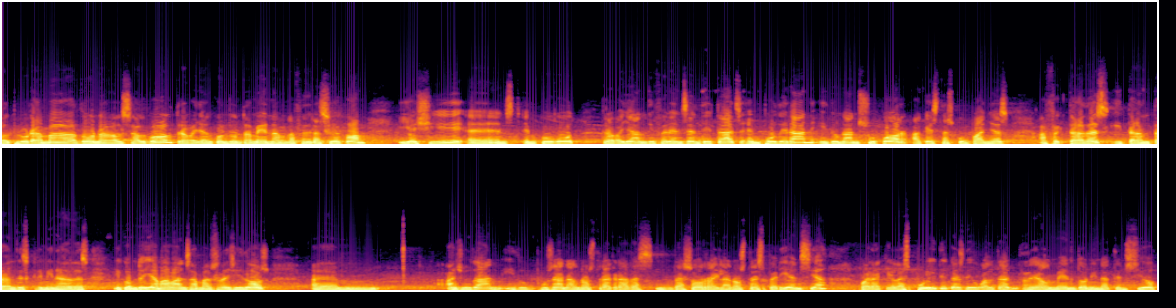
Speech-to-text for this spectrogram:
el programa Dona al Salvol, treballant conjuntament amb la Federació ECOM i així eh, ens, hem pogut treballar en diferents entitats empoderant i donant suport a aquestes companyes afectades i tan, tan discriminades. I com dèiem abans amb els regidors, eh, ajudant i posant el nostre gra de, de sorra i la nostra experiència per a que les polítiques d'igualtat realment donin atenció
